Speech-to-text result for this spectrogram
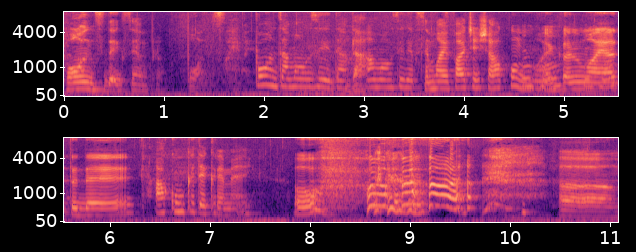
Ponți, de exemplu. Ponți. Ponț, am auzit, da. Da. Am auzit de Se mai face și acum, Mhm, mai că nu mai e mhm. atât de... Acum câte creme ai? Oh. uh,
